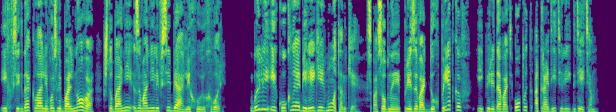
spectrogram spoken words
Их всегда клали возле больного, чтобы они заманили в себя лихую хворь. Были и куклы-обереги-мотанки, способные призывать дух предков и передавать опыт от родителей к детям.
